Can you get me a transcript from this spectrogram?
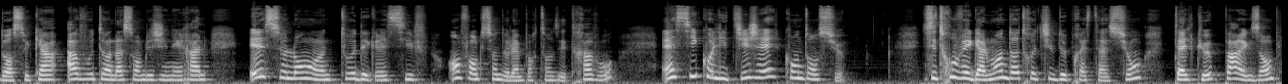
dans ce cas à voter en assemblée générale et selon un taux dégressif en fonction de l'importance des travaux, ainsi qu'aux litiges contentieux. S'y trouvent également d'autres types de prestations, telles que, par exemple,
